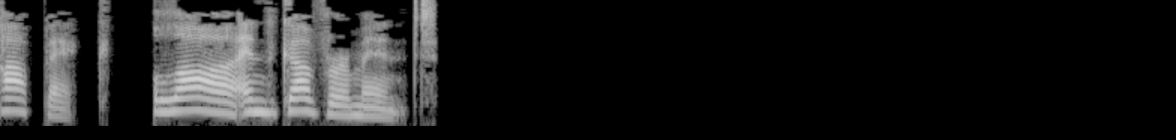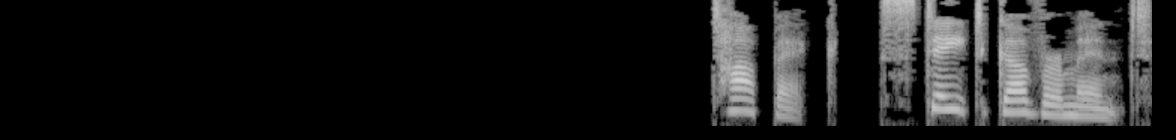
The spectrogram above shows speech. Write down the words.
Topic: Law and government. Topic: State government.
